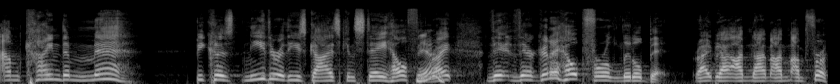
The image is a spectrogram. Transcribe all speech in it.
I'm kind of meh because neither of these guys can stay healthy, Yeah. right? They, they're going to help for a little bit. Right, I'm, I'm, I'm, I'm for.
